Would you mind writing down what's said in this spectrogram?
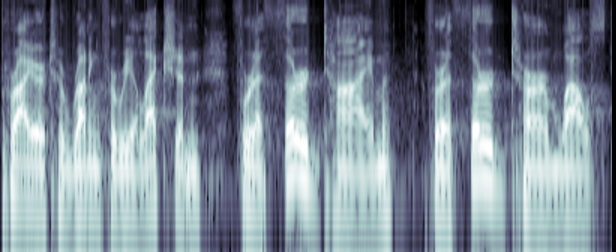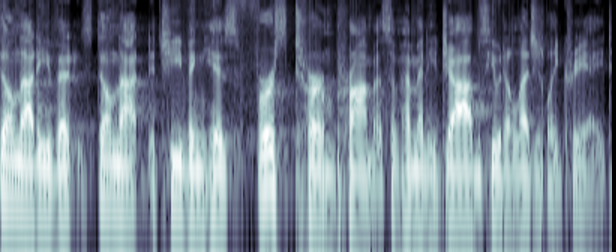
prior to running for reelection for a third time for a third term while still not even still not achieving his first term promise of how many jobs he would allegedly create.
